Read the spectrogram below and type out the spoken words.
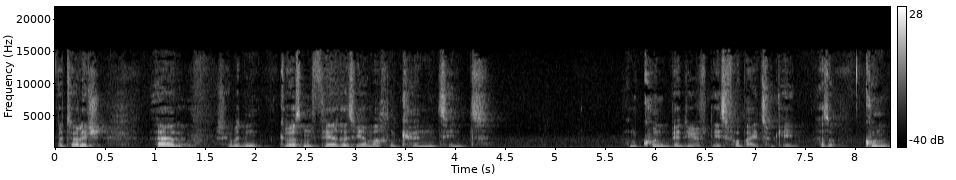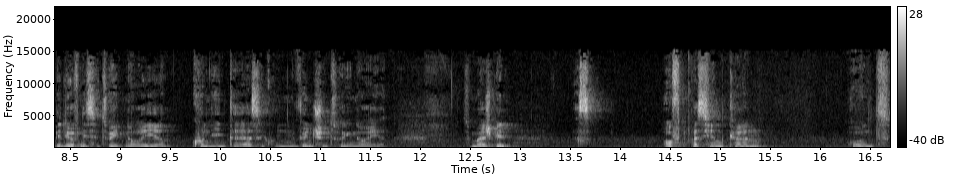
Natürlich. Ähm, ich glaube, den größten Fehler, das wir machen können, sind am Kundenbedürfnis vorbeizugehen. Also Kundenbedürfnisse zu ignorieren, Kundeninteresse, Kundenwünsche zu ignorieren. Zum Beispiel, was oft passieren kann, und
